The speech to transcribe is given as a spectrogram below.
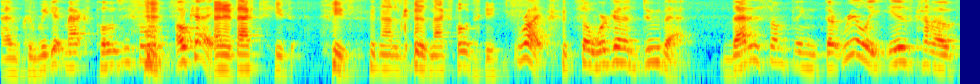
And could we get Max Povse for him? Okay, And in fact, he's he's not as good as Max Povse. Right. So we're going to do that. That is something that really is kind of,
